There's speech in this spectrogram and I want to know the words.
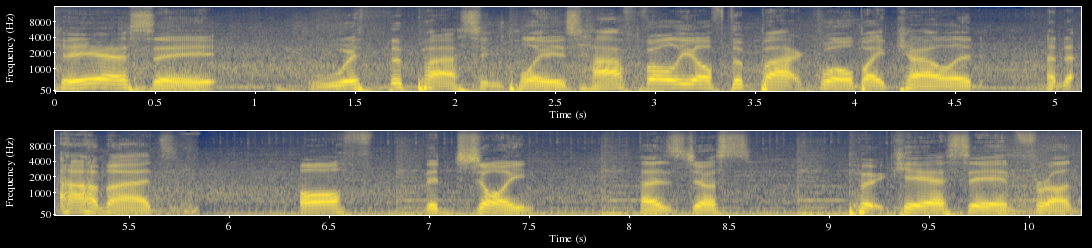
KSA with the passing plays, half volley off the back wall by Khaled, and Ahmad off the joint has just put KSA in front.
